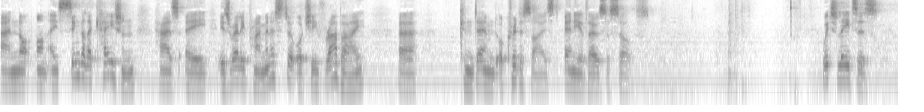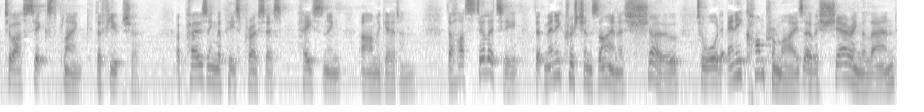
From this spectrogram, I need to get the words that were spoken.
And not on a single occasion has a Israeli prime minister or chief rabbi uh, condemned or criticized any of those assaults. Which leads us to our sixth plank, the future opposing the peace process, hastening Armageddon. The hostility that many Christian Zionists show toward any compromise over sharing the land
